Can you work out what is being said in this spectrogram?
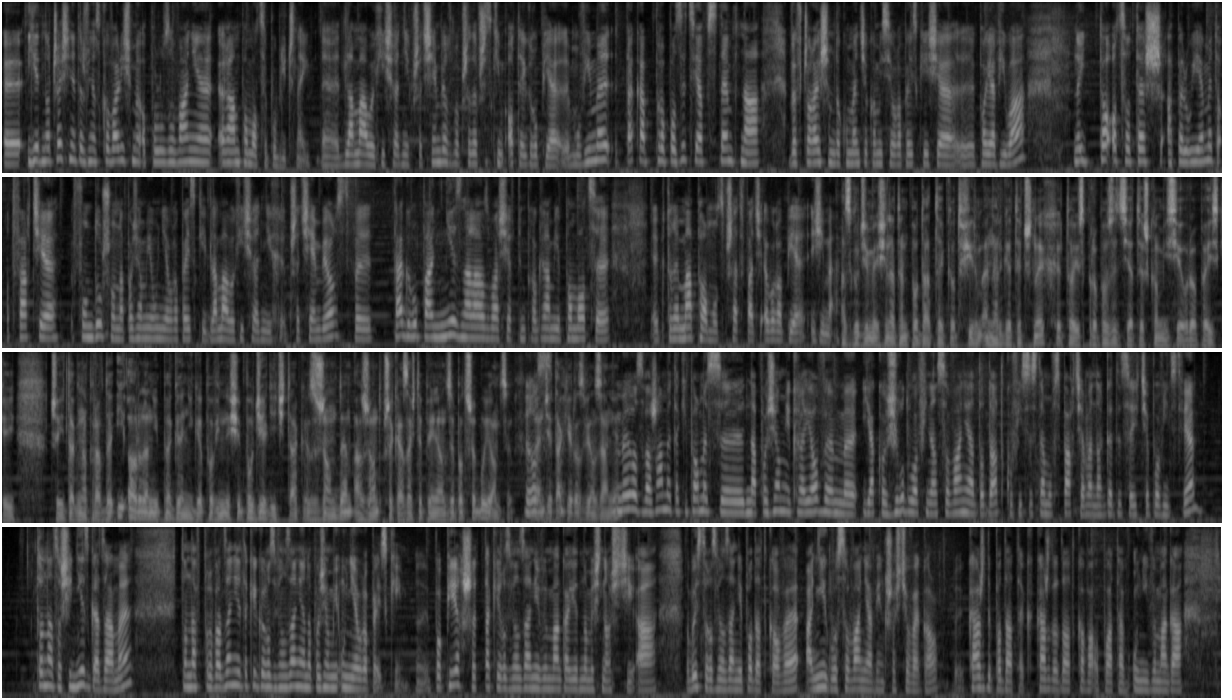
Y, Jednocześnie też wnioskowaliśmy o poluzowanie ram pomocy publicznej y, dla małych i średnich przedsiębiorstw, bo przede wszystkim o tej grupie y, mówimy. Taka propozycja wstępna we wczorajszym dokumencie Komisji Europejskiej się y, pojawiła. No i to, o co też apelujemy, to otwarcie funduszu na poziomie Unii Europejskiej dla małych i średnich przedsiębiorstw. Ta grupa nie znalazła się w tym programie pomocy, y, który ma pomóc przetrwać Europie zimę. A zgodzimy się na ten podatek od firm energetycznych. To jest propozycja też Komisji Europejskiej, czyli tak naprawdę i Orlen i PGNiG powinny się podzielić tak z rządem, a rząd przekazać te pieniądze potrzebującym. Roz- Będzie takie rozwiązanie? My rozważamy taki pomysł y, na poziomie krajowym y, jako źródło finansowania dodatków i systemu wsparcia w energetyce i ciepłownictwie. To, na co się nie zgadzamy, to na wprowadzenie takiego rozwiązania na poziomie Unii Europejskiej. Y, Po pierwsze, takie rozwiązanie wymaga jednomyślności, a, no bo jest to rozwiązanie podatkowe, a nie głosowania większościowego. Y, Każdy podatek, każda dodatkowa opłata w Unii wymaga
